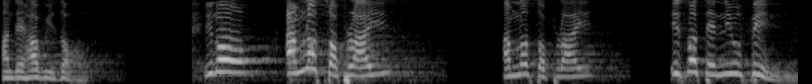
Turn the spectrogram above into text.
and they have result. You know, I'm not surprised. I'm not surprised. It's not a new thing.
